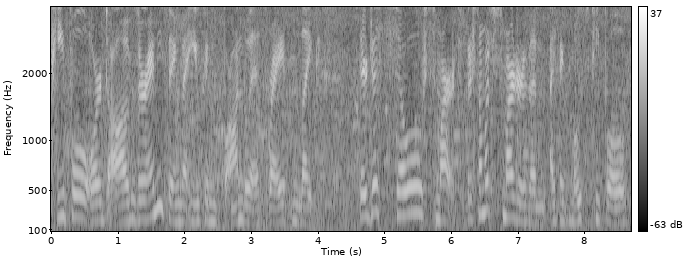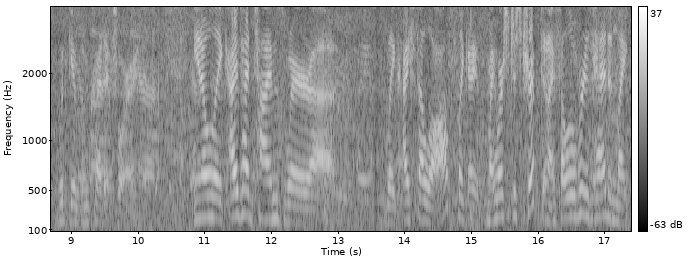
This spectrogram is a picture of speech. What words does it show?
people or dogs or anything that you can bond with, right? And like, they're just so smart. They're so much smarter than I think most people would give them credit for. You know, like I've had times where. Uh, like I fell off. Like I, my horse just tripped and I fell over his head and like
